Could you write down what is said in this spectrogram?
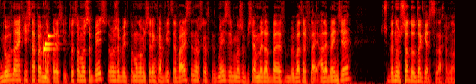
Gówno jakieś na pewno poleci. Tu co może być? To może być, to mogą być rękawice Vice, na przykład Maze i może być Emerald Butterfly, ale będzie, będą Shadow Daggersy na pewno.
